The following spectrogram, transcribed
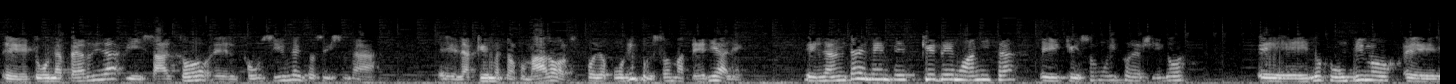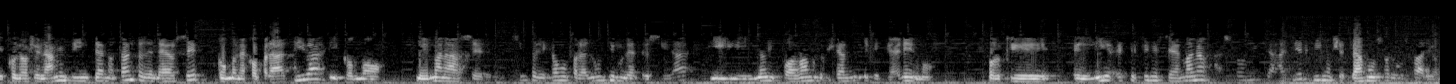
Eh, tuvo una pérdida y saltó el fusible, entonces hizo una la quema del transformador. Puede ocurrir porque son materiales. lamentablemente, ¿qué vemos, Anita? que somos hijos del Señor eh, no cumplimos eh, con los reglamentos internos, tanto de la ERCEP como de la cooperativa y como de hacer. Siempre dejamos para el último la electricidad y no informamos realmente que queremos. Porque el día, este fin de semana, ayer vimos estamos a los usuarios.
